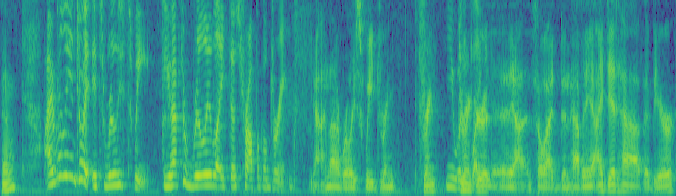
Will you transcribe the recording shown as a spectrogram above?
And? I really enjoy it. It's really sweet. You have to really like those tropical drinks. Yeah, I'm not a really sweet drink drink you drinker. Liked. Yeah, so I didn't have any. I did have a beer.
